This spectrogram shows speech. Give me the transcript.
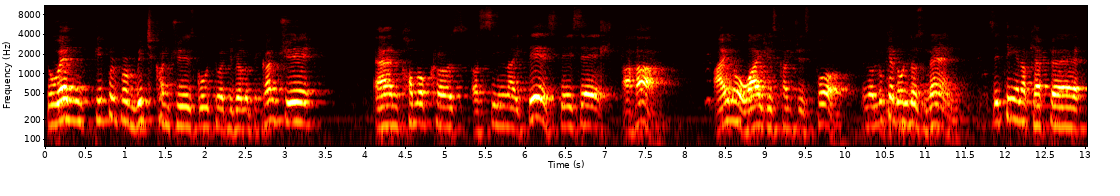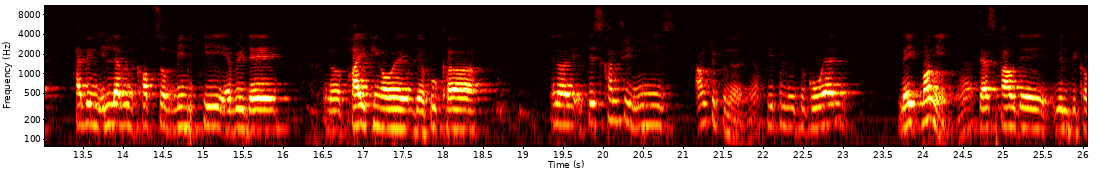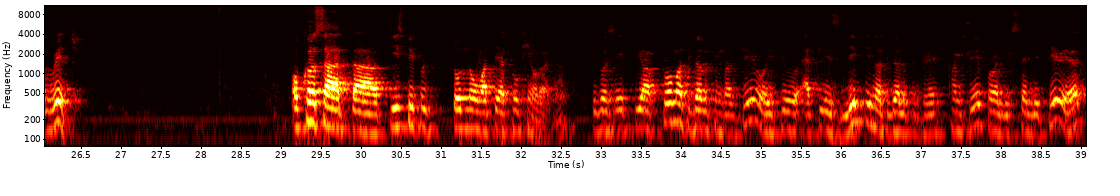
So when people from rich countries go to a developing country and come across a scene like this, they say, aha, I know why this country is poor. You know, look at all those men sitting in a cafe, having 11 cups of mint tea every day, you know, piping away in the hookah. You know, this country needs entrepreneurs. People need to go and make money. That's how they will become rich. Of course, that uh, these people don't know what they are talking about. Huh? Because if you are from a developing country, or if you at least lived in a developing country for an extended period,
